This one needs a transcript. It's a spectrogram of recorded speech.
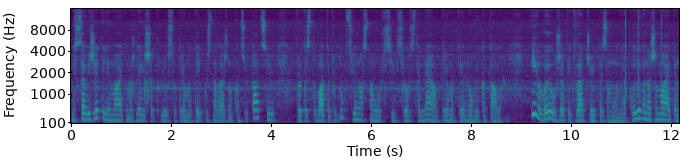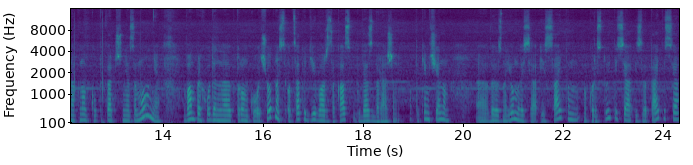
місцеві жителі мають можливість ще плюс отримати якусь належну консультацію, протестувати продукцію у нас на офісі, і все остальне, отримати новий каталог. І ви вже підтверджуєте замовлення. Коли ви нажимаєте на кнопку підтвердження замовлення, вам приходить на електронку отчетність, оце тоді ваш заказ буде збережений. От таким чином е, ви ознайомилися із сайтом, користуйтеся і звертайтеся,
